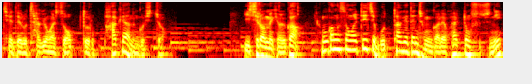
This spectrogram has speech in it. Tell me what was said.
제대로 작용할 수 없도록 파괴하는 것이죠. 이 실험의 결과 형광성을 띠지 못하게 된 전갈의 활동 수준이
